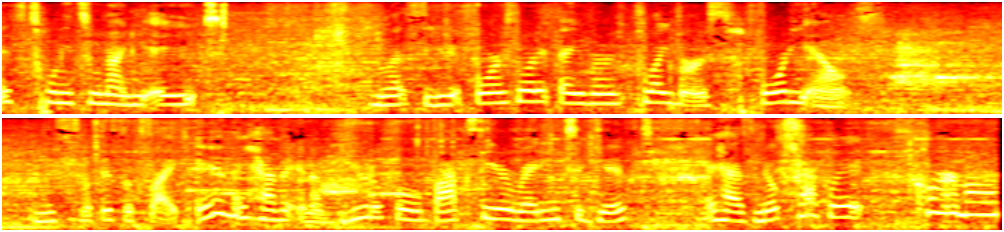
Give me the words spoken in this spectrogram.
It's $22.98. Let's see, you get four assorted flavors 40 ounce. And this is what this looks like. And they have it in a beautiful box here ready to gift. It has milk chocolate, caramel,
